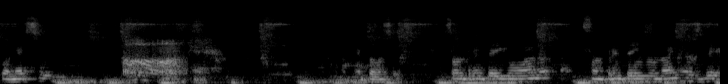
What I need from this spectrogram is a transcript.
ponerse. Entonces, son 31 años, son 31 años de...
